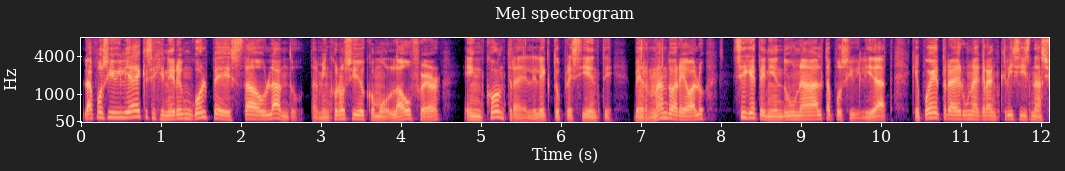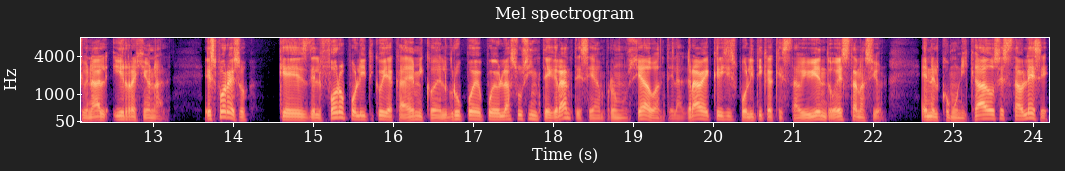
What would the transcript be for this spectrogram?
la posibilidad de que se genere un golpe de Estado blando, también conocido como lawfare, en contra del electo presidente Bernardo Arevalo, sigue teniendo una alta posibilidad que puede traer una gran crisis nacional y regional. Es por eso que desde el foro político y académico del Grupo de Puebla sus integrantes se han pronunciado ante la grave crisis política que está viviendo esta nación en el comunicado se establece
